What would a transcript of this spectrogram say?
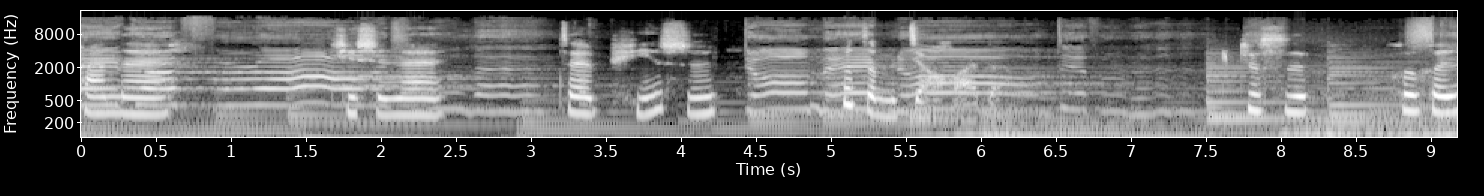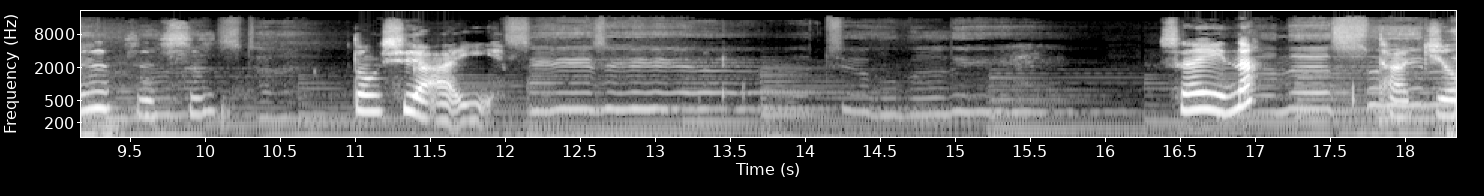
他呢，其实呢，在平时不怎么讲话的，就是混混日子吃东西而已。所以呢，他就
